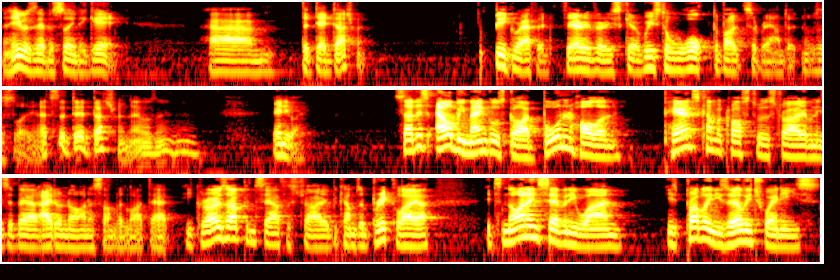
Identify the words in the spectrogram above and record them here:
And he was never seen again. Um, the Dead Dutchman. Big rapid, very, very scary. We used to walk the boats around it. It was just like, that's the Dead Dutchman. That was it. Anyway, so this Albie Mangels guy, born in Holland, parents come across to Australia when he's about eight or nine or something like that. He grows up in South Australia, becomes a bricklayer. It's 1971. He's probably in his early 20s,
